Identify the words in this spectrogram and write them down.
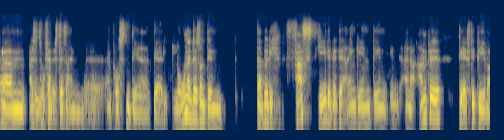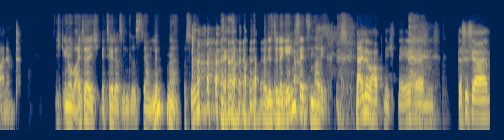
Ähm, also insofern ist das ein, äh, ein Posten, der, der lohnend ist und den, da würde ich fast jede Wette eingehen, den in einer Ampel die FDP wahrnimmt. Ich gehe nur weiter. Ich wette, dass ihn Christian Lindner persönlich. Würdest du dagegen setzen, Harry? Nein, überhaupt nicht. Nee, ähm, das ist ja,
